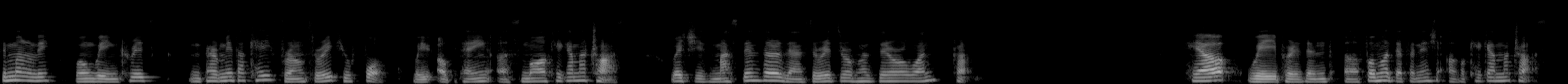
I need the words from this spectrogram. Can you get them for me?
Similarly, when we increase parameter k from 3 to 4, we obtain a small k-gamma truss, which is much denser than 30.01 truss. Here we present a formal definition of K-gamma truss.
